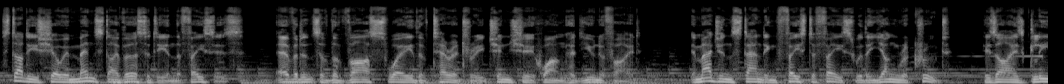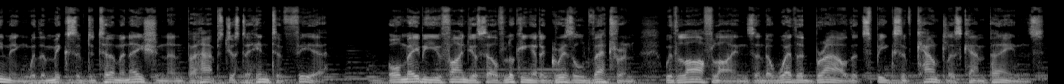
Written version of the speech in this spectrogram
Studies show immense diversity in the faces, evidence of the vast swathe of territory Qin Shi Huang had unified. Imagine standing face to face with a young recruit, his eyes gleaming with a mix of determination and perhaps just a hint of fear. Or maybe you find yourself looking at a grizzled veteran with laugh lines and a weathered brow that speaks of countless campaigns.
